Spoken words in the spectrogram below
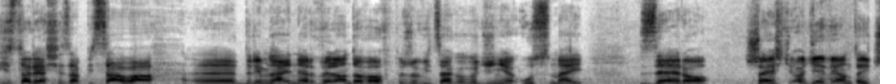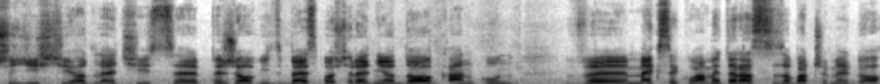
Historia się zapisała. E, Dreamliner wylądował w Pyrzowicach o godzinie 8.06. O 9.30 odleci z Pyrzowic bezpośrednio do Cancun w Meksyku. A my teraz zobaczymy go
